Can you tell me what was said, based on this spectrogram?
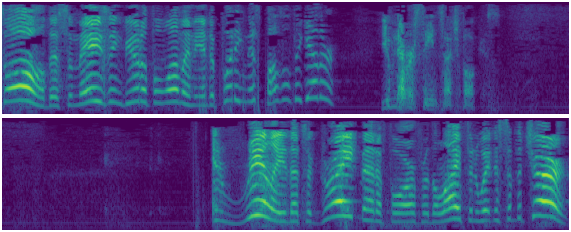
soul, this amazing, beautiful woman, into putting this puzzle together. You've never seen such focus. And really, that's a great metaphor for the life and witness of the church.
